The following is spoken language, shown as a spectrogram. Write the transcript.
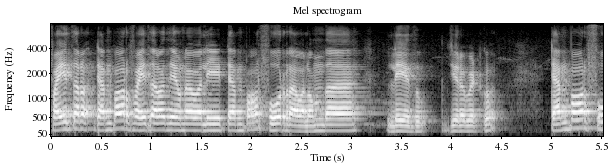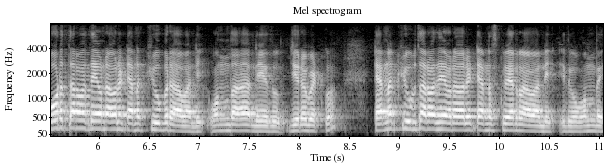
ఫైవ్ తర్వాత టెన్ పవర్ ఫైవ్ తర్వాత ఏం రావాలి? టెన్ పవర్ ఫోర్ రావాలి? ఉందా? లేదు. జీరో పెట్టుకో. టెన్ పవర్ ఫోర్ తర్వాత ఏం రావాలి? టెన్ క్యూబ్ రావాలి. ఉందా? లేదు. జీరో పెట్టుకో. టెన్ క్యూబ్ తర్వాత ఏం రావాలి? టెన్ స్క్వేర్ రావాలి. ఇది ఉంది.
